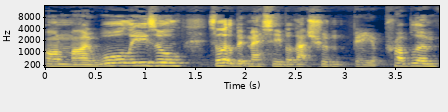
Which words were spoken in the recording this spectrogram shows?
on my wall easel. It's a little bit messy, but that shouldn't be a problem.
